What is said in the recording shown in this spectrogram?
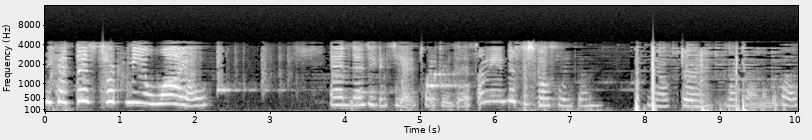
because this took me a while. And as you can see, I play through this. I mean, this is mostly done, you know, during my time in the bus.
